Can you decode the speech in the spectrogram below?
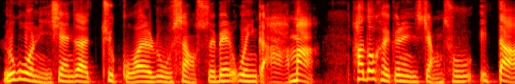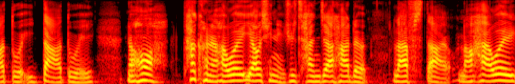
如果你现在去国外的路上，随便问一个阿妈。他都可以跟你讲出一大堆一大堆，然后他可能还会邀请你去参加他的 lifestyle，然后还会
